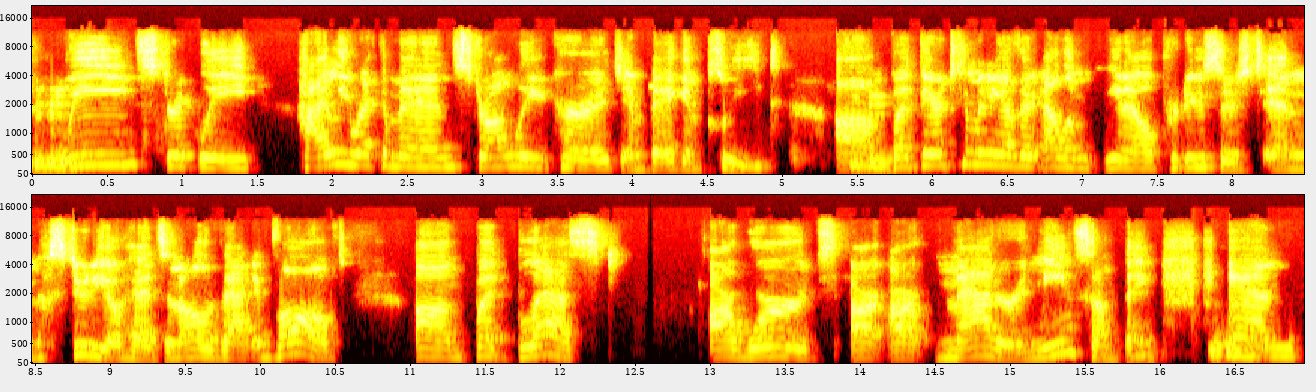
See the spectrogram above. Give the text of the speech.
mm-hmm. we strictly highly recommend, strongly encourage, and beg and plead. Um, mm-hmm. But there are too many other element, you know, producers and studio heads and all of that involved. Um, but blessed, our words are, are matter and mean something. Mm-hmm. And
